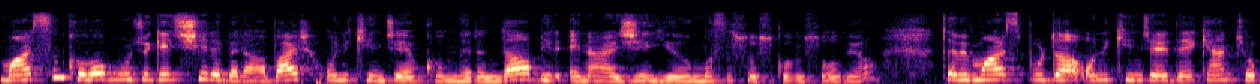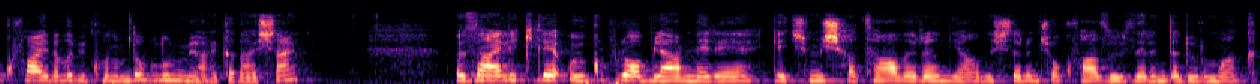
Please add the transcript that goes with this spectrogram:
Mars'ın Kova burcu geçişiyle beraber 12. ev konularında bir enerji yığılması söz konusu oluyor. Tabi Mars burada 12. evdeyken çok faydalı bir konumda bulunmuyor arkadaşlar. Özellikle uyku problemleri, geçmiş hataların, yanlışların çok fazla üzerinde durmak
